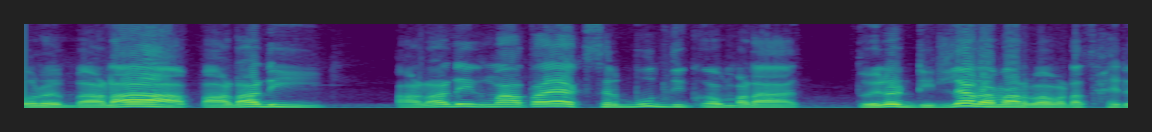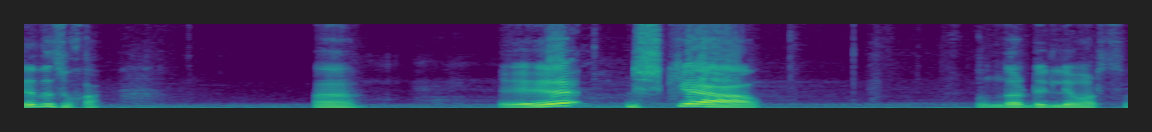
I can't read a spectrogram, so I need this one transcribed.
ওরে বাড়া পাড়াডি পাড়াডির মাথায় একসের বুদ্ধি কম বাড়া। তুই ডিল্লার আমার বাবাটা ছাইরে দে চোখা। হ্যাঁ। এ ডিসকিয়াও সুন্দর ডিল্লে মারছো।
